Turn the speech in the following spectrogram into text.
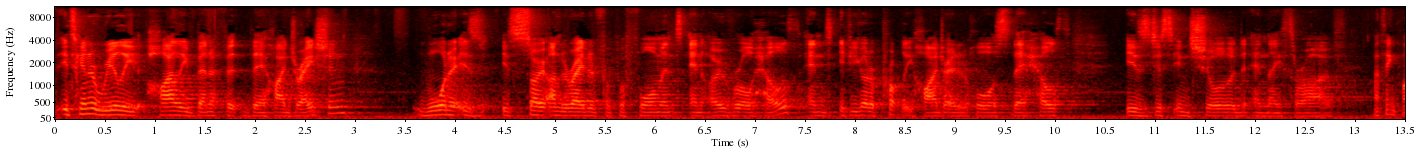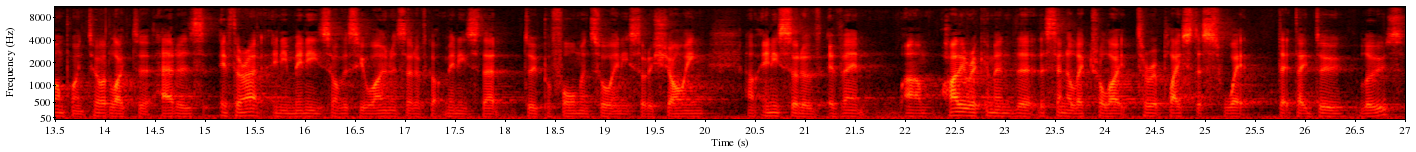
it's going to really highly benefit their hydration water is, is so underrated for performance and overall health. And if you've got a properly hydrated horse, their health is just insured and they thrive. I think one point too I'd like to add is if there are any minis, obviously owners that have got minis that do performance or any sort of showing, um, any sort of event, um, highly recommend the, the Sen electrolyte to replace the sweat that they do lose.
